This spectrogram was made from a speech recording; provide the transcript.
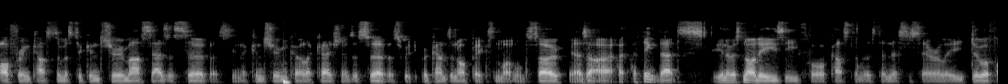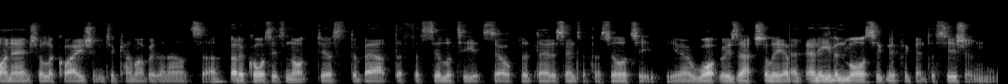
offering customers to consume us as a service, you know, consume colocation as a service, which becomes an opex model. So, as I, I think that's you know it's not easy for customers to necessarily do a financial equation to come up with an answer. But of course, it's not just about the facility itself, the data center facility you know what was actually a, an even more significant decision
